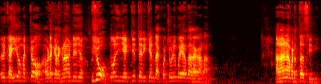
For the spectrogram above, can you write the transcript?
ഒരു കയ്യോ മറ്റോ അവിടെ കിടക്കണമെന്ന് വെച്ച് കഴിഞ്ഞാൽ അയ്യോ എന്ന് പറഞ്ഞ് ഞെട്ടിത്തെരിക്കണ്ട കുറച്ചുകൂടി പോയാൽ തല കാണാം. അതാണ് അവിടുത്തെ സ്ഥിതി.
